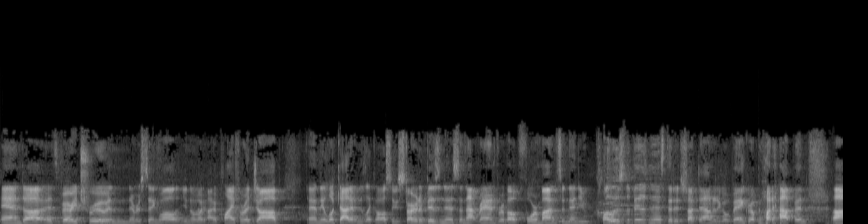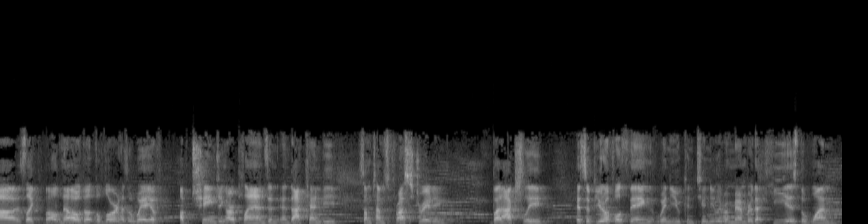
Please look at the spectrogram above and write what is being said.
And uh, it's very true. And they were saying, well, you know, I, apply for a job, and they look at it and it's like, oh, so you started a business, and that ran for about four months, and then you closed the business? Did it shut down? Did it go bankrupt? What happened? Uh, it's like, well, no, the, the Lord has a way of, of changing our plans, and, and that can be sometimes frustrating, but actually, it's a beautiful thing when you continually remember that He is the one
